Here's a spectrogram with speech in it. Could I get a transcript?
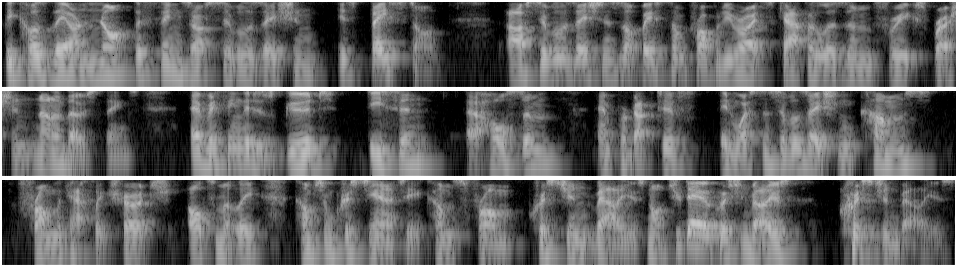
because they are not the things our civilization is based on. Our civilization is not based on property rights, capitalism, free expression, none of those things. Everything that is good, decent, uh, wholesome, and productive in Western civilization comes from the Catholic Church, ultimately, comes from Christianity, comes from Christian values, not Judeo Christian values, Christian values,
